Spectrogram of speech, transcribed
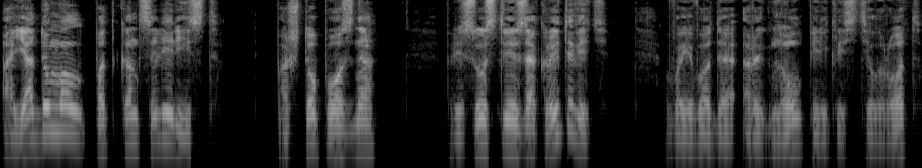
А я думал, подканцелярист. По что поздно? Присутствие закрыто ведь? Воевода рыгнул, перекрестил рот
